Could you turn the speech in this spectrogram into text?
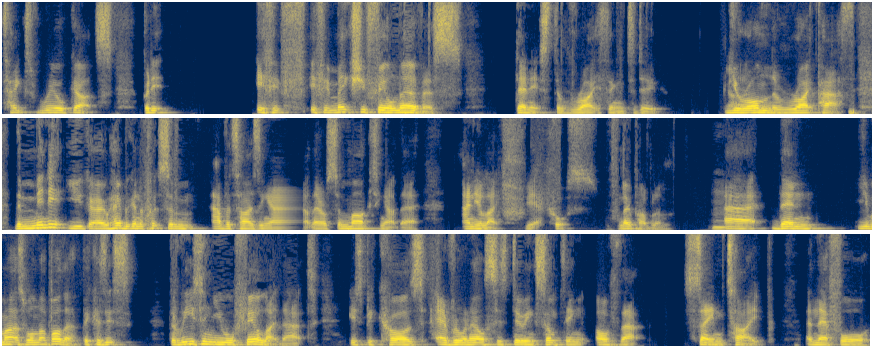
takes real guts. But it if it if it makes you feel nervous, then it's the right thing to do you're on the right path. The minute you go, hey, we're going to put some advertising out there or some marketing out there, and you're like, yeah, of course, no problem, mm. uh, then you might as well not bother because it's the reason you will feel like that is because everyone else is doing something of that same type, and therefore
